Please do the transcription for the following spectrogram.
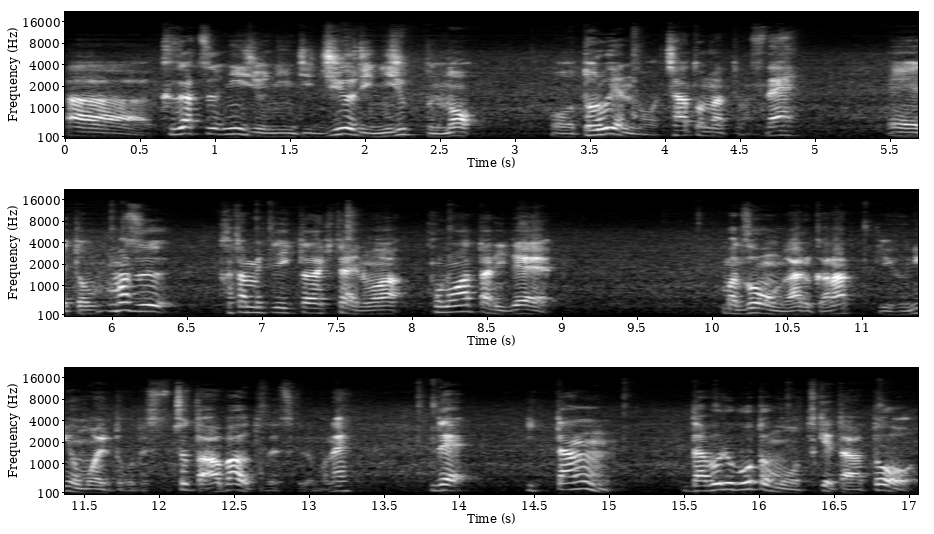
あ9月22日14時20分のドル円のチャートになってますね。えーと、まず固めていただきたいのはこの辺りで、まあ、ゾーンがあるかなっていうふうに思えるところです。ちょっとアバウトですけどもね。で一旦ダブルボトムをつけた後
